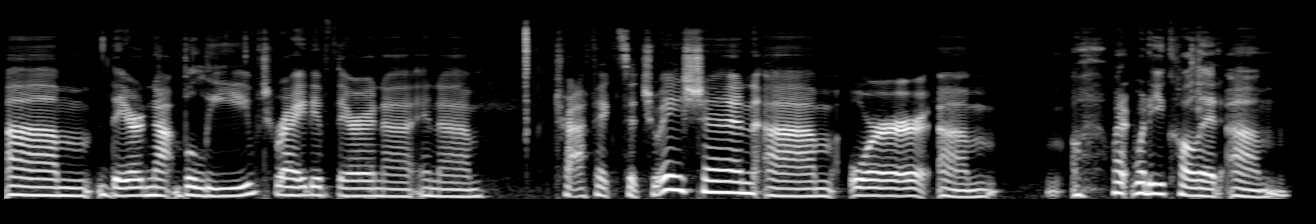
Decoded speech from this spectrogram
Um, they're not believed, right? If they're in a in a traffic situation, um, or um, what what do you call it? Um,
